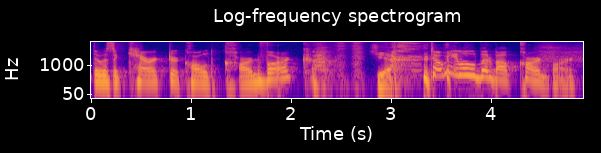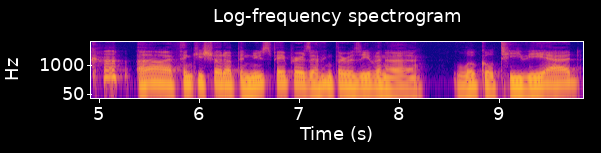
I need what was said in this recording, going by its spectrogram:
There was a character called Cardvark. Yeah. Tell me a little bit about Cardvark. Uh, I think he showed up in newspapers. I think there was even a local TV ad.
